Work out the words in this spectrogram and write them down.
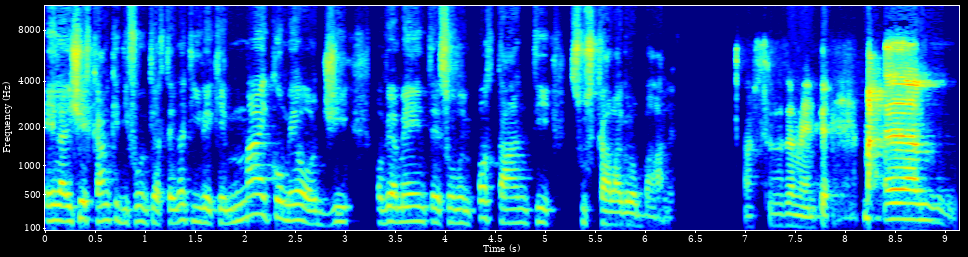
e la ricerca anche di fonti alternative che mai come oggi ovviamente sono importanti su scala globale. Assolutamente. Ma ehm,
